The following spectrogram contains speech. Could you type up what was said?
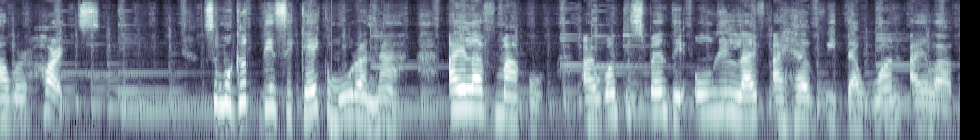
our hearts. Sumugot din si Kei Kumura na, I love Mako. I want to spend the only life I have with the one I love.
